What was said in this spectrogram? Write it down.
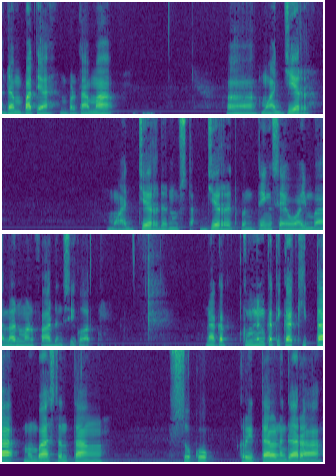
ada empat ya. Yang pertama uh, muajir. Muajir dan mustajir itu penting. Sewa imbalan manfaat dan sigot nah ke kemudian ketika kita membahas tentang suku retail negara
